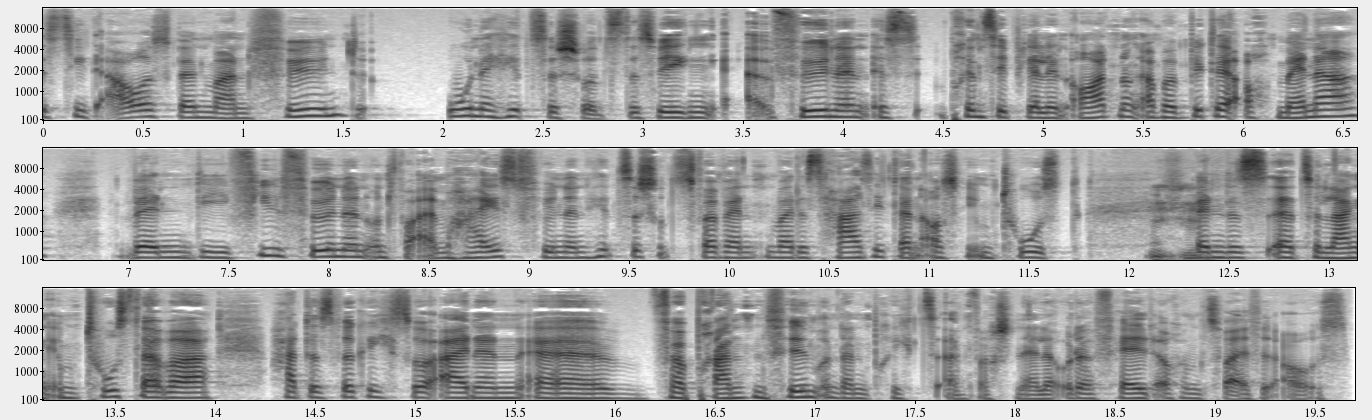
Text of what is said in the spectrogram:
Es sieht aus, wenn man föhnt ohne Hitzeschutz. Deswegen äh, Föhnen ist prinzipiell in Ordnung, aber bitte auch Männer, wenn die viel föhnen und vor allem heiß föhnen, Hitzeschutz verwenden, weil das Haar sieht dann aus wie im Toast. Mhm. Wenn das äh, zu lange im Toaster war, hat es wirklich so einen äh, verbrannten Film und dann bricht es einfach schneller oder fällt auch im Zweifel aus.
